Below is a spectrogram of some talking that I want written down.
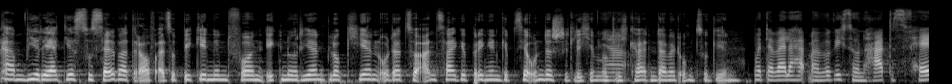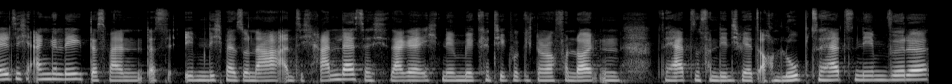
ähm, wie reagierst du selber drauf? Also beginnend von ignorieren, blockieren oder zur Anzeige bringen, gibt es ja unterschiedliche Möglichkeiten, ja. damit umzugehen. Mittlerweile hat man wirklich so ein hartes Fell sich angelegt, dass man das eben nicht mehr so nah an sich ranlässt. Ich sage, ich nehme mir Kritik wirklich nur noch von Leuten zu Herzen, von denen ich mir jetzt auch ein Lob zu Herzen nehmen würde.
